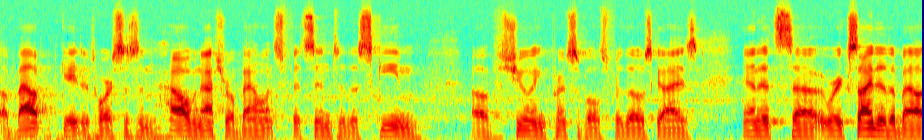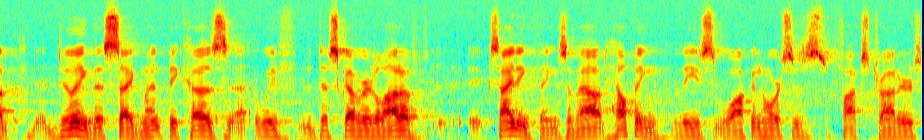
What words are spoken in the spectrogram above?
about gaited horses and how natural balance fits into the scheme of shoeing principles for those guys. And it's, uh, we're excited about doing this segment because uh, we've discovered a lot of exciting things about helping these walking horses, foxtrotters,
